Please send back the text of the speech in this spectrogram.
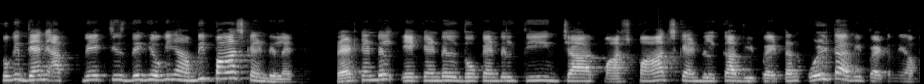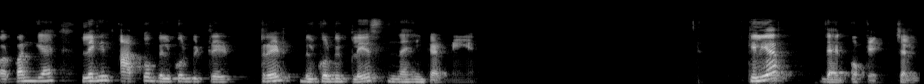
क्योंकि देन आपने एक चीज़ देखी होगी, यहाँ भी पाँच कैंडल है। रेड कैंडल एक कैंडल दो कैंडल तीन, चार, पाँच पाँच कैंडल का वी पैटर्न उल्टा वी पैटर्न यहाँ पर बन गया है, लेकिन आपको बिल्कुल भी ट्रेड ट्रेड बिल्कुल भी प्लेस नहीं करनी है। क्लियर देन ओके चलिए।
